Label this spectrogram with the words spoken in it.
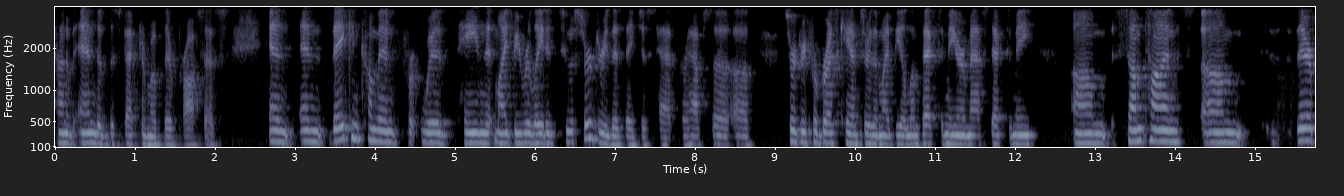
kind of end of the spectrum of their process. And, and they can come in for, with pain that might be related to a surgery that they just had, perhaps a, a surgery for breast cancer that might be a lumpectomy or a mastectomy. Um, sometimes um, their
